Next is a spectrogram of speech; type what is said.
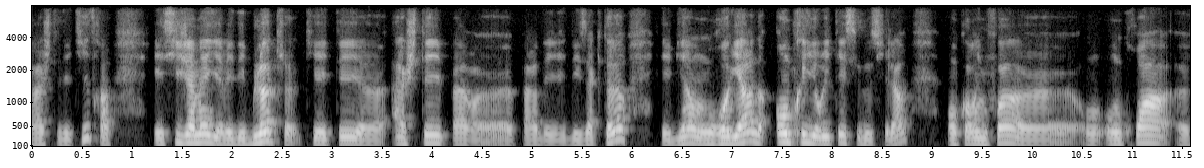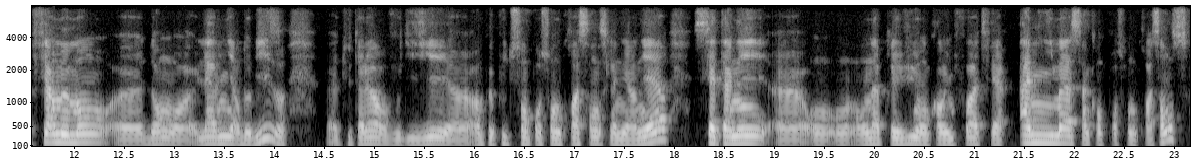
racheter des titres. Et si jamais il y avait des blocs qui été euh, achetés par, par des, acteurs, eh bien, on regarde en priorité ces dossiers-là. Encore une fois, on, croit fermement dans l'avenir d'Obise. Tout à l'heure, vous disiez un peu plus de 100% de croissance l'année dernière. Cette année, on, a prévu encore une fois de faire à minima 50% de croissance.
